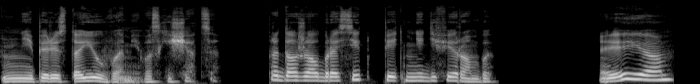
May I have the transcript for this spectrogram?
«Не перестаю вами восхищаться», — продолжал Брасит петь мне дифирамбы. «И я»,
